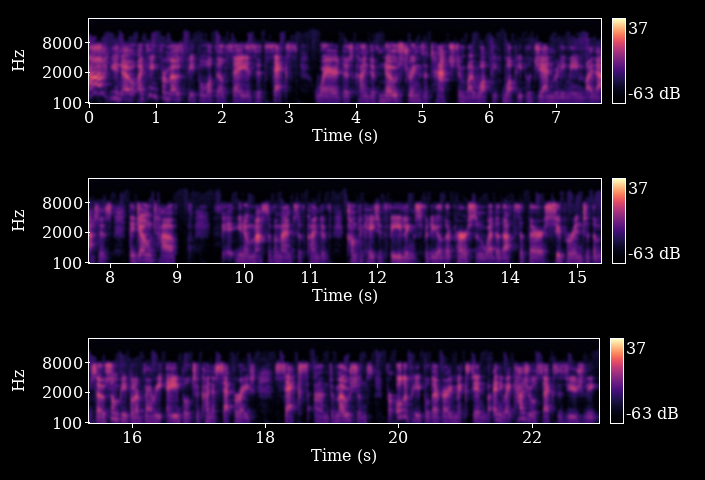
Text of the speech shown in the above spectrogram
Ah, you know, I think for most people, what they'll say is it's sex where there's kind of no strings attached, and by what pe- what people generally mean by that is they don't have you know massive amounts of kind of complicated feelings for the other person whether that's that they're super into them so some people are very able to kind of separate sex and emotions for other people they're very mixed in but anyway casual sex is usually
